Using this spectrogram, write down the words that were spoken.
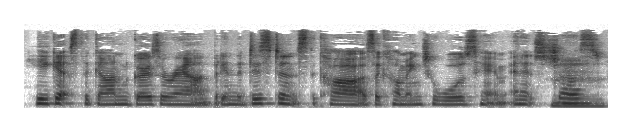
He gets the gun, goes around, but in the distance, the cars are coming towards him, and it's just Mm.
